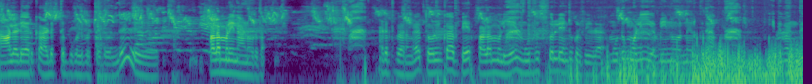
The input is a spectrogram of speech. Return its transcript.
நாலடியாருக்கு அடுத்த புகழ் பெற்றது வந்து பழமொழி நானூறு தான். அடுத்து பாருங்கள் தொல்காப்பியர் பழமொழியை முதுசொல் என்று குறிப்பிடுறார் முதுமொழி அப்படின்னு ஒன்று இருக்குதா? இது வந்து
